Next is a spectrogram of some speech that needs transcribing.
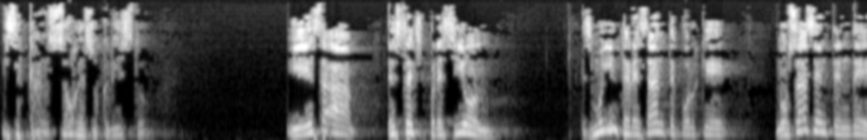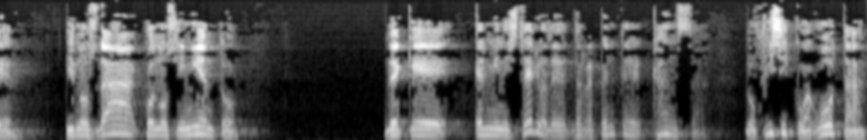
Y se cansó Jesucristo. Y esta, esta expresión es muy interesante porque nos hace entender y nos da conocimiento de que el ministerio de, de repente cansa, lo físico agota,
